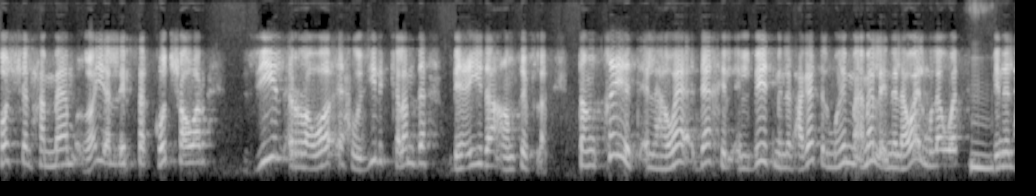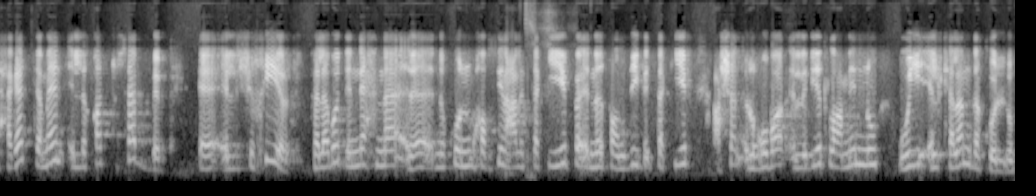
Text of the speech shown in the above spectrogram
خش الحمام غير لبسك خد شاور زيل الروائح وزيل الكلام ده بعيدة عن طفلك. تنقية الهواء داخل البيت من الحاجات المهمة أمال لأن الهواء الملوث من الحاجات كمان اللي قد تسبب آه، الشخير. فلا بد إن إحنا آه، نكون محافظين على التكييف إن تنظيف التكييف عشان الغبار اللي بيطلع منه والكلام ده كله.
